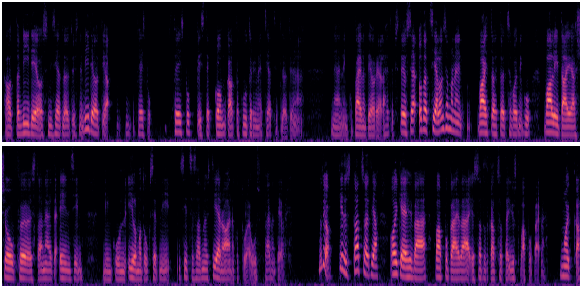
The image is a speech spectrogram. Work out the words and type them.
kautta videos, niin sieltä löytyy ne videot ja Facebook, facebook.com kautta kutrinet, sieltä sitten löytyy nämä, nämä niin kuin päivän teorialähetykset. Jos sä otat, siellä on semmoinen vaihtoehto, että sä voit niin kuin valita ja show first tai näytä ensin niin kuin ilmoitukset, niin sit sä saat myös tiedon aina, kun tulee uusi päivän teoria. Mutta joo, kiitos, että katsoit ja oikein hyvää vappupäivää, jos saatat katsoa just vappupäivänä. Moikka!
